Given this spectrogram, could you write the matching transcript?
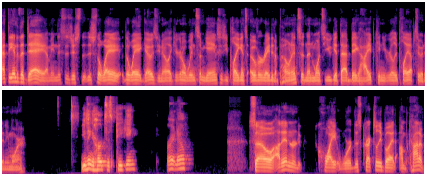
At the end of the day, I mean, this is just this is the way the way it goes. You know, like you're gonna win some games because you play against overrated opponents, and then once you get that big hype, can you really play up to it anymore? You think Hurts is peaking right now? So I didn't quite word this correctly, but I'm kind of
